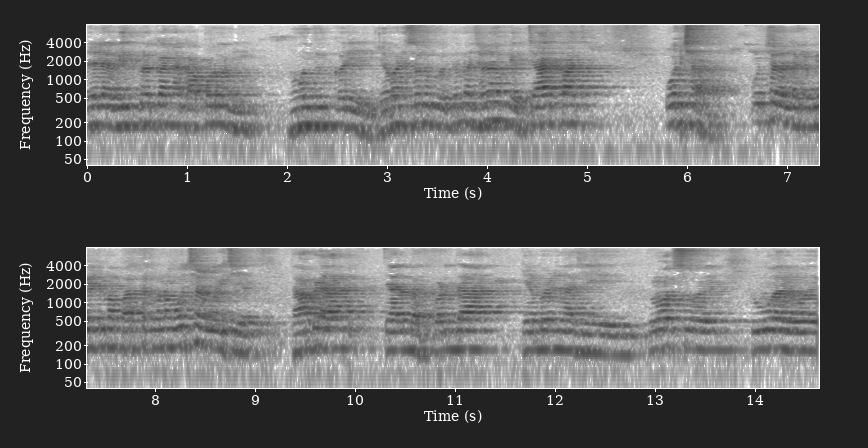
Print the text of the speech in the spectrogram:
રહેલા વિવિધ પ્રકારના કાપડોની નોંધ કરી. જવાની શરૂ કરી. તમને જણાવ્યું કે ચાર પાંચ ઓછા ઓછા એટલે કે બેડમાં પાથરવાના ઓછા હોય છે. ધાબળા, ત્યારબાદ પડદા, ટેબલના જે ક્લોથ્સ હોય ટુવાલ હોય,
